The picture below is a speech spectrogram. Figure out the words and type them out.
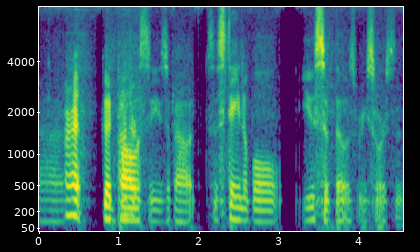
uh, right. good policies about sustainable use of those resources.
